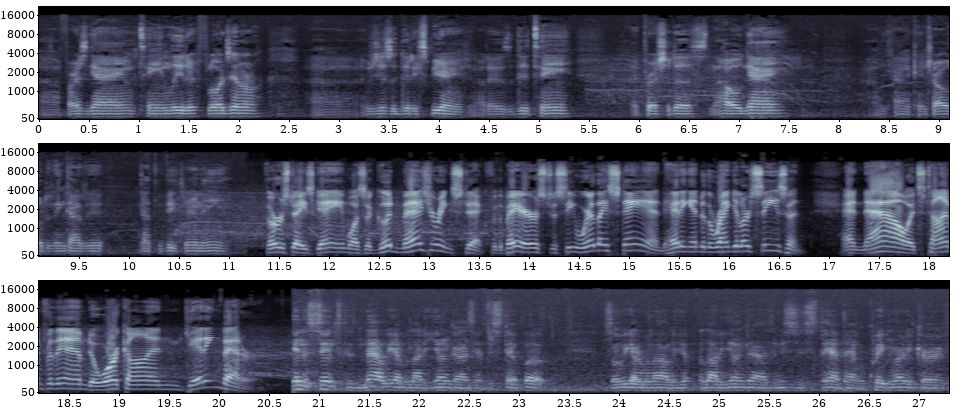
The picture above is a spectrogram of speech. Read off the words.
Uh, first game, team leader, floor general. Uh, it was just a good experience. You know, there was a good team. They pressured us the whole game. Uh, we kind of controlled it and got it got the victory in the end. Thursday's game was a good measuring stick for the Bears to see where they stand heading into the regular season. And now it's time for them to work on getting better. In a sense, because now we have a lot of young guys that have to step up. So we got to rely on a lot of young guys, and it's just they have to have a quick learning curve.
